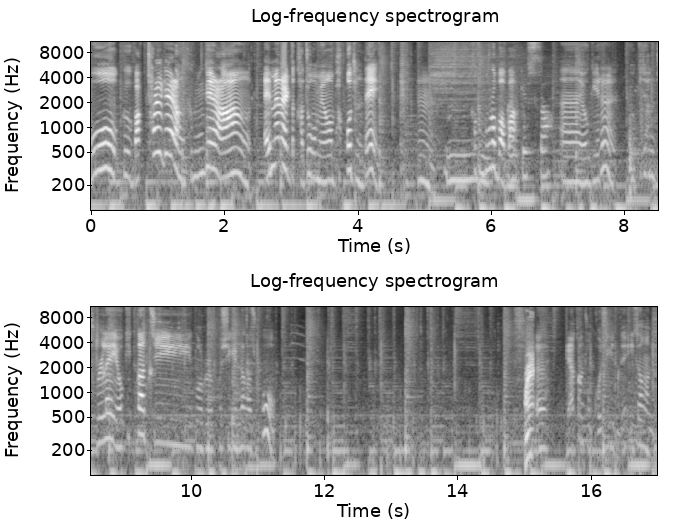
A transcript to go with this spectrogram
뭐 그 막 철개랑 금괴랑 에메랄드 가져오면 바꿔준대. 응. 음 가서 물어봐봐. 알겠어. 아 여기를 여기 한 둘레 여기까지 거를 거시기를 해가지고. 에 약간 좀 거시기인데? 이상한데?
